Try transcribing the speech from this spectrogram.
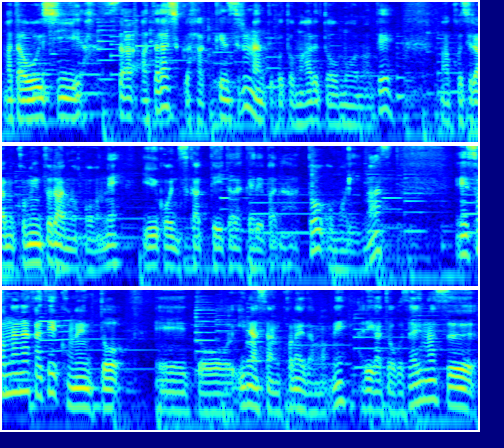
また美味しいさ新しく発見するなんてこともあると思うので、まあ、こちらのコメント欄の方をね有効に使っていただければなと思います。え、そんな中でコメント、えっ、ー、と稲さんこの間もねありがとうございます。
